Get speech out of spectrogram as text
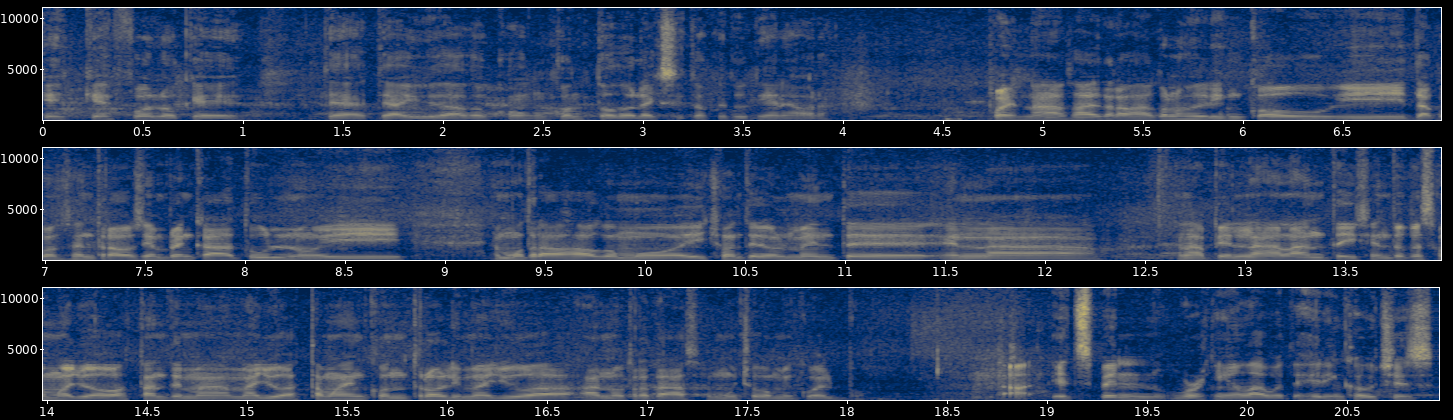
¿Qué, ¿Qué, fue lo que te, te ha ayudado con, con, todo el éxito que tú tienes ahora? Pues nada, ¿sabes? Trabajar con los Green Code y estar concentrado siempre en cada turno y hemos trabajado, como he dicho anteriormente, en la, en la pierna adelante y siento que eso me ha ayudado bastante, me, me ayuda a estar más en control y me ayuda a no tratar de hacer mucho con mi cuerpo. Uh, it's been working a lot with the hitting coaches,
